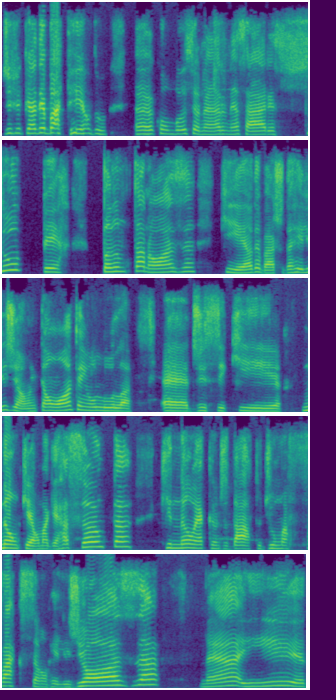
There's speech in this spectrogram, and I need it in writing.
de ficar debatendo é, com o Bolsonaro nessa área super pantanosa que é o debate da religião. Então, ontem o Lula é, disse que não quer uma guerra santa, que não é candidato de uma facção religiosa, né? E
